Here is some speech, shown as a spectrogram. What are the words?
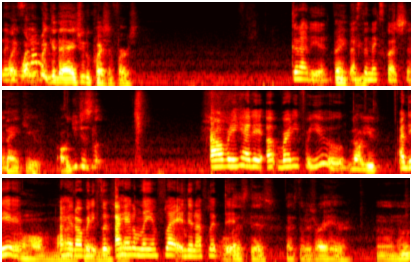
Let Wait, when. I'm gonna get to ask you the question first. Good idea. Thank That's you. the next question. Thank you. Oh, you just look. I already had it up ready for you. No, you. I did. Oh my. I had already goodness, flipped. I had them laying flat, and then I flipped Well, it. let's this. Let's do this right here. Mm-hmm.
